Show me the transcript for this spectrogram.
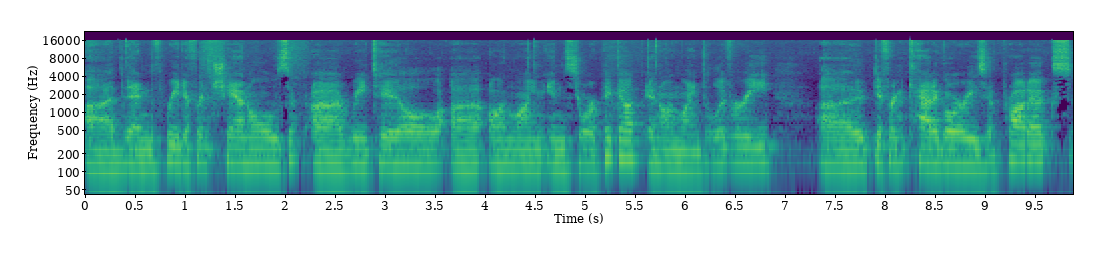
Uh, then three different channels, uh, retail, uh, online in-store pickup, and online delivery. Uh, different categories of products,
